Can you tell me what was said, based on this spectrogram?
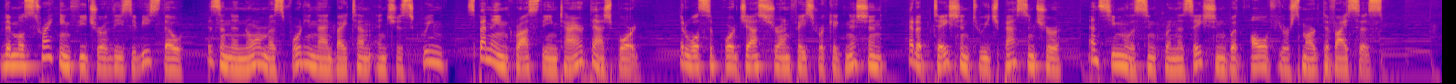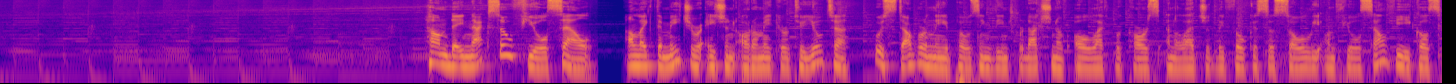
The most striking feature of these EVs, though, is an enormous 49 by 10 inches screen spanning across the entire dashboard. It will support gesture and face recognition, adaptation to each passenger, and seamless synchronization with all of your smart devices. Hyundai Nexo Fuel Cell Unlike the major Asian automaker Toyota, who is stubbornly opposing the introduction of all-electric cars and allegedly focuses solely on fuel cell vehicles,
